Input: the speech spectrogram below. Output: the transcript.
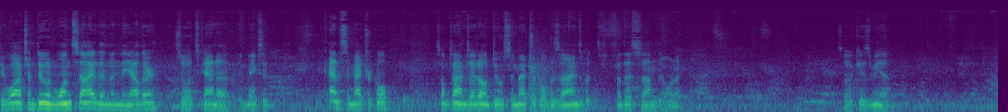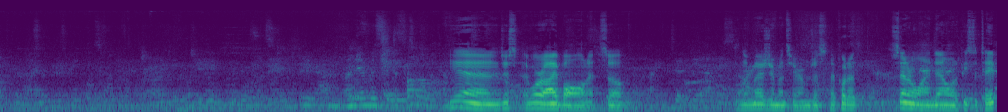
you watch, I'm doing one side and then the other, so it's kind of it makes it kind of symmetrical. Sometimes I don't do symmetrical designs, but for this I'm doing it. So it gives me a the yeah, and just we're eyeballing it, so no measurements here. I'm just I put a center line down with a piece of tape,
